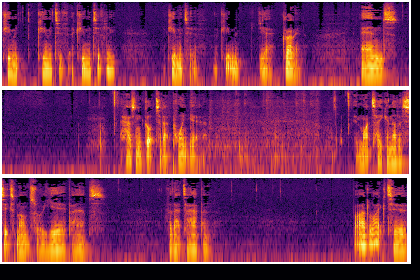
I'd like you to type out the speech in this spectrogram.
Cumulative, accumulatively, accumulative accumulative, yeah, growing, and hasn't got to that point yet. It might take another six months or a year, perhaps, for that to happen. But I'd like to.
